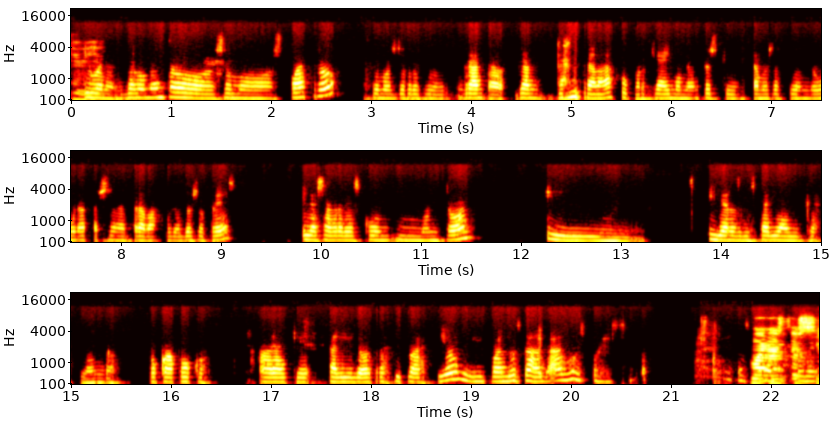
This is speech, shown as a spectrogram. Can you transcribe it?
Y bueno, de momento somos cuatro, hacemos yo creo que gran, gran, gran trabajo porque hay momentos que estamos haciendo una persona el trabajo de dos o tres y les agradezco un montón. Y, y ya nos gustaría ir creciendo poco a poco. Ahora hay que salir de otra situación y cuando salgamos, pues Bueno, esto sí,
